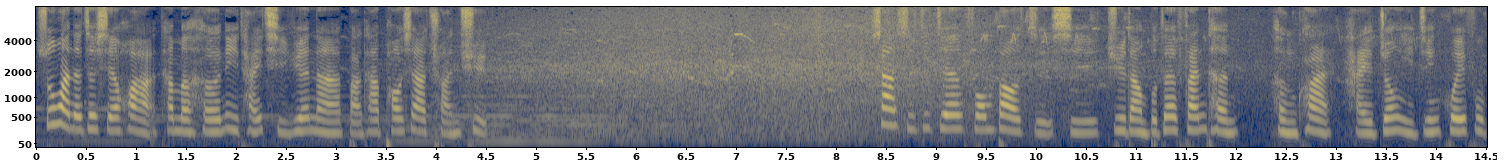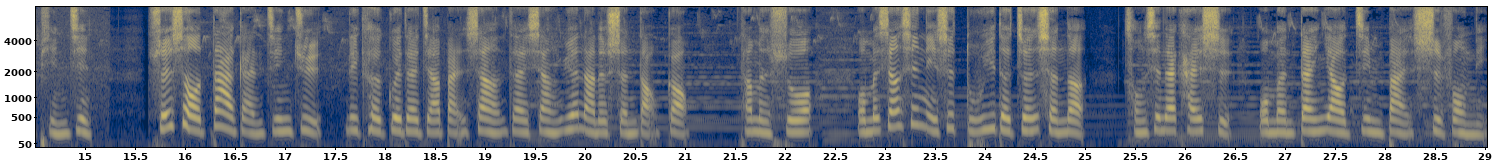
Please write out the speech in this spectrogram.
说完了这些话，他们合力抬起约拿，把他抛下船去。霎时之间，风暴止息，巨浪不再翻腾。很快，海中已经恢复平静。水手大感惊惧。立刻跪在甲板上，在向约拿的神祷告。他们说：“我们相信你是独一的真神了。从现在开始，我们单要敬拜侍奉你。”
